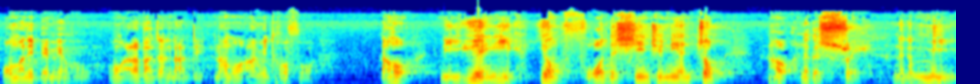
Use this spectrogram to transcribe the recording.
嗡嘛呢叭咪吽，嗡阿拉巴扎那底，南无阿弥陀佛，然后你愿意用佛的心去念咒，然后那个水、那个米、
